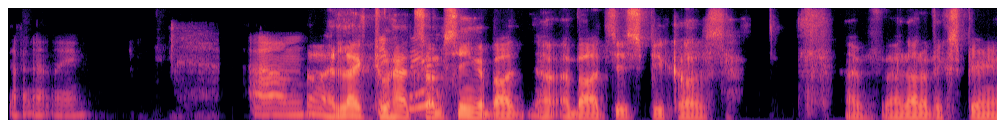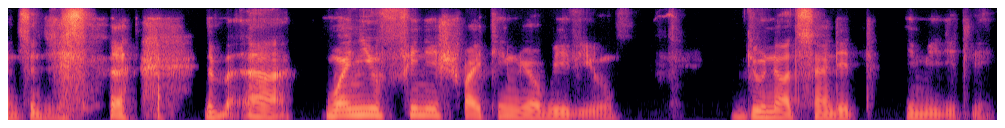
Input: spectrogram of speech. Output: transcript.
definitely. Um, I'd like to add something about uh, about this because I have a lot of experience in this. the, uh, when you finish writing your review, do not send it immediately.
